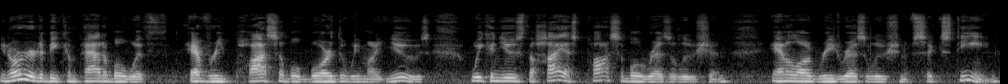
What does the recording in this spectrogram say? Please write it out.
In order to be compatible with every possible board that we might use, we can use the highest possible resolution, analog read resolution of 16,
